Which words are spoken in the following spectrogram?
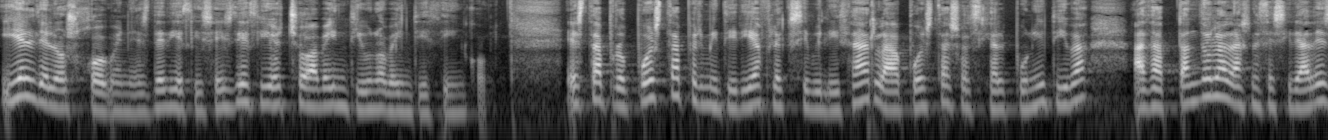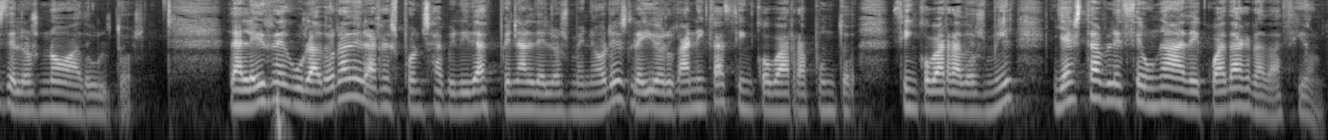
y el de los jóvenes de 16-18 a 21-25. Esta propuesta permitiría flexibilizar la apuesta social punitiva adaptándola a las necesidades de los no adultos. La ley reguladora de la responsabilidad penal de los menores, Ley Orgánica 5 2000, ya establece una adecuada gradación.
